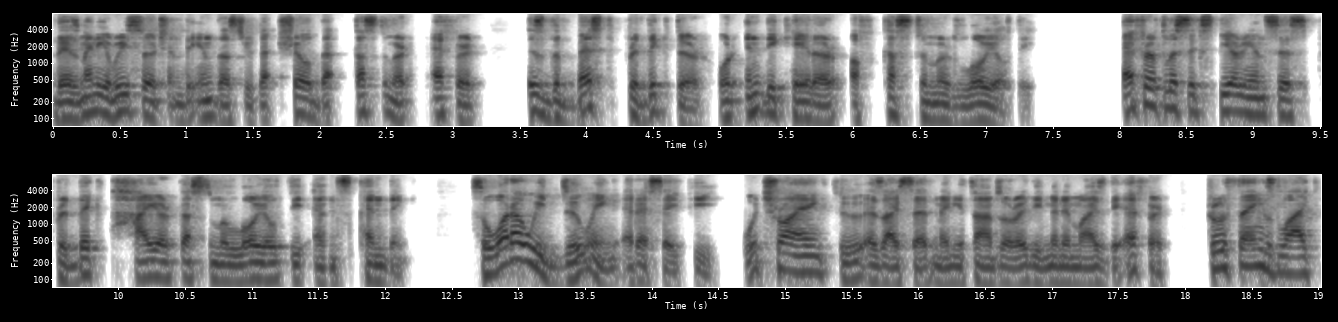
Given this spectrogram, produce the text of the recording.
there's many research in the industry that showed that customer effort is the best predictor or indicator of customer loyalty. Effortless experiences predict higher customer loyalty and spending. So, what are we doing at SAP? We're trying to, as I said many times already, minimize the effort through things like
